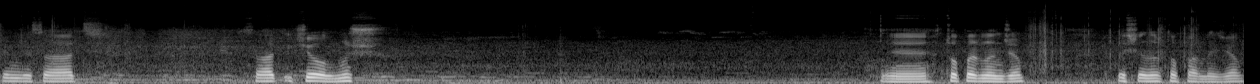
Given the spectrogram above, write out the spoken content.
Şimdi saat saat 2 olmuş. Ee, toparlanacağım. Eşyaları toparlayacağım.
